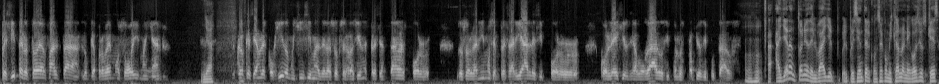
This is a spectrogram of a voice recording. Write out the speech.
Pues sí, pero todavía falta lo que aprobemos hoy y mañana. Ya. Yo creo que se han recogido muchísimas de las observaciones presentadas por los organismos empresariales y por colegios de abogados y por los propios diputados. Ayer Antonio del Valle, el, presidente del Consejo Mexicano de Negocios, que es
